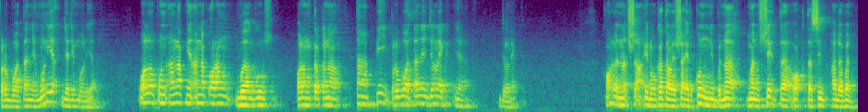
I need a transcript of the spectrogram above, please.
perbuatannya mulia jadi mulia. Walaupun anaknya anak orang bagus orang terkenal tapi perbuatannya jelek. Ya jelek. Qala syair berkata oleh syair kun ibna man syi'ta waqtasib adaban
